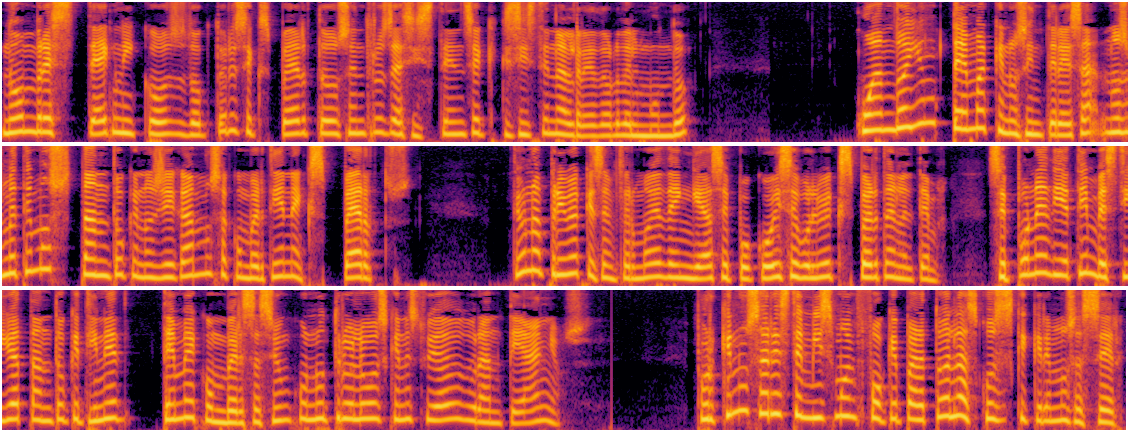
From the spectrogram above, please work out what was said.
nombres técnicos, doctores expertos, centros de asistencia que existen alrededor del mundo, cuando hay un tema que nos interesa, nos metemos tanto que nos llegamos a convertir en expertos. Tengo una prima que se enfermó de dengue hace poco y se volvió experta en el tema. Se pone a dieta e investiga tanto que tiene tema de conversación con nutriólogos que han estudiado durante años. ¿Por qué no usar este mismo enfoque para todas las cosas que queremos hacer,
